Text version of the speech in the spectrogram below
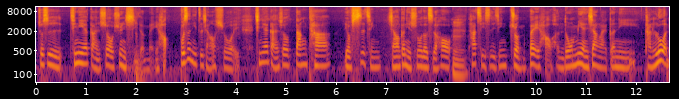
就是请你也感受讯息的美好，不是你只想要说而已，请你也感受当他有事情想要跟你说的时候，嗯，他其实已经准备好很多面向来跟你谈论。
